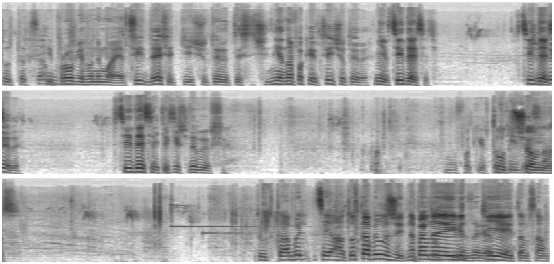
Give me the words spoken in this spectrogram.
Тут так само. І пробігу немає. В цій 10, ті 4 тисячі. Ні, навпаки, в цій 4. Ні, в цій 10. В цій 10. 4. В цій Я 10 тільки тисяч. ж дивився. Навпаки, в Тут що в нас? Тут кабель. Це, а, тут кабель лежить. Напевно, Тут і є від зарядка. тієї там сам.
